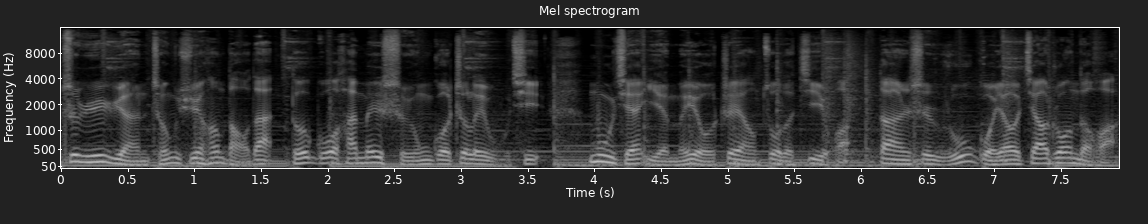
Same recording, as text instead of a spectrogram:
至于远程巡航导弹，德国还没使用过这类武器，目前也没有这样做的计划。但是如果要加装的话，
